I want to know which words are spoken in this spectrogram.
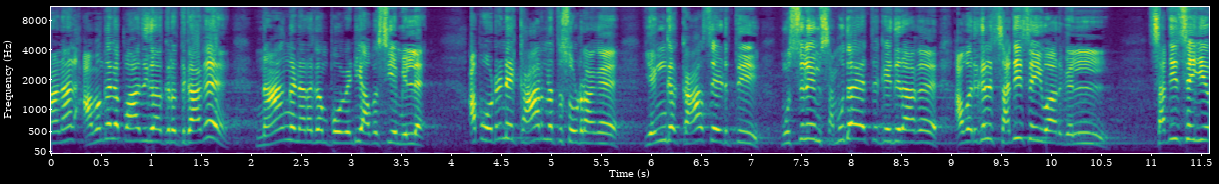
ஆனால் அவங்கள பாதுகாக்கிறதுக்காக நாங்கள் நரகம் போக வேண்டிய அவசியம் இல்லை. அப்போ உடனே காரணத்தை சொல்றாங்க. எங்க காசை எடுத்து முஸ்லிம் சமுதாயத்துக்கு எதிராக அவர்கள் சதி செய்வார்கள். சதி செய்ய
